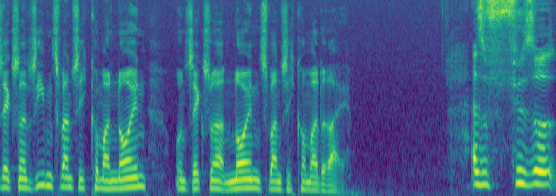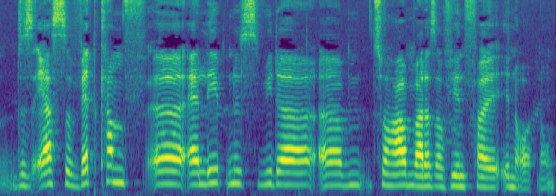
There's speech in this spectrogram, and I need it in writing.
627,9 und 629,3. Also für so das erste Wettkampferlebnis wieder ähm, zu haben, war das auf jeden Fall in Ordnung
